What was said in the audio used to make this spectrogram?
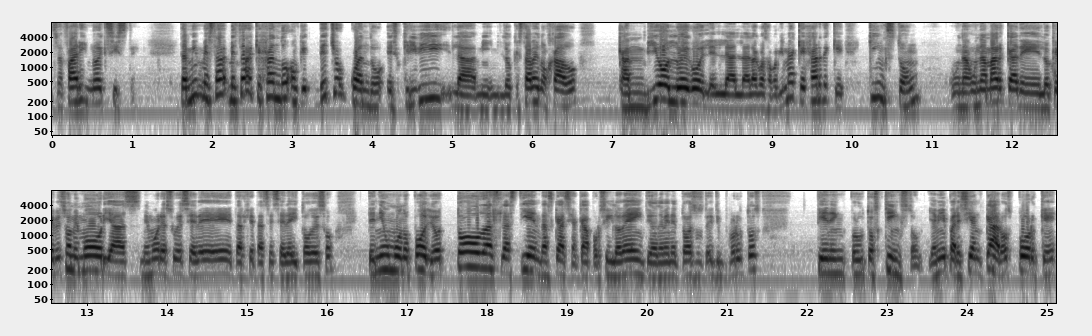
Safari no existe. También me, está, me estaba quejando, aunque de hecho cuando escribí la, lo que estaba enojado, cambió luego la- la cosa, porque me iba a quejar de que Kingston, una, una marca de lo que son memorias, memorias USB, tarjetas SD y todo eso, tenía un monopolio. Todas las tiendas casi acá por siglo XX, donde venden todos esos tipos de productos, tienen productos Kingston. Y a mí me parecían caros porque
